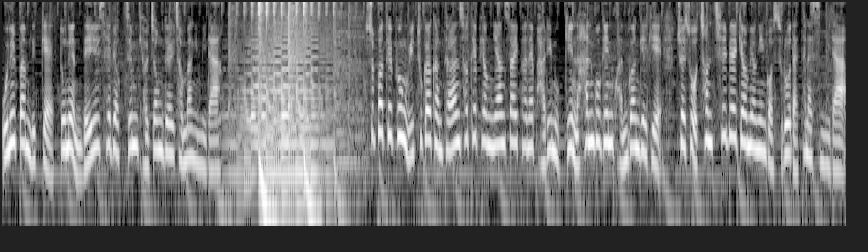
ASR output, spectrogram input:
오늘 밤 늦게 또는 내일 새벽쯤 결정될 전망입니다. 슈퍼태풍 위투가 강타한 서태평양 사이판에 발이 묶인 한국인 관광객이 최소 1,700여 명인 것으로 나타났습니다.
